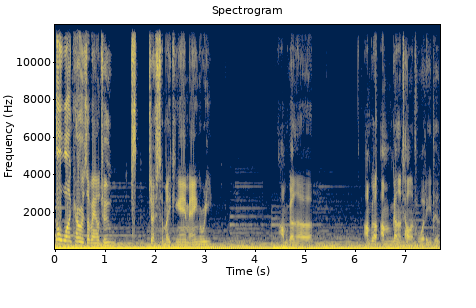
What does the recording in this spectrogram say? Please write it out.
no one cares about you. Just to making him angry. I'm gonna. I'm gonna. I'm gonna tell him what he did.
